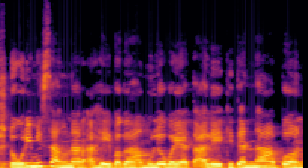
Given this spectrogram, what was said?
स्टोरी मी सांगणार आहे. बघा मुलं वयात आले की त्यांना आपण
